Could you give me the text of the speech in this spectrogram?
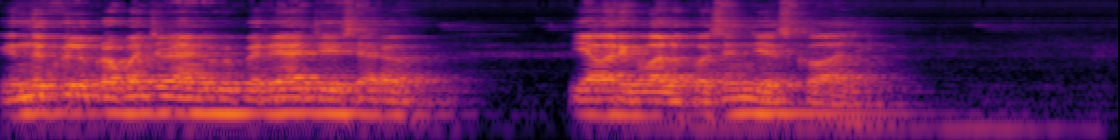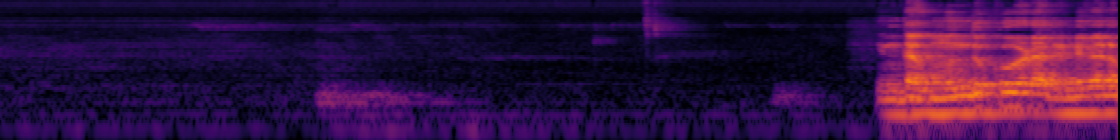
ఎందుకు వీళ్ళు ప్రపంచ బ్యాంకుకు ఫిర్యాదు చేశారో ఎవరికి వాళ్ళు క్వశ్చన్ చేసుకోవాలి. ఇంతకు ముందు కూడా రెండు వేల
